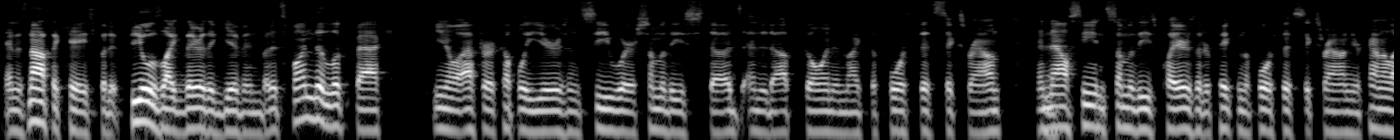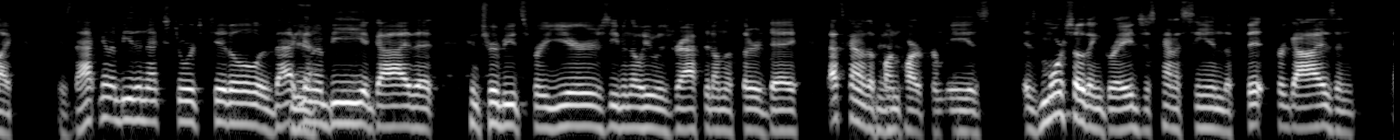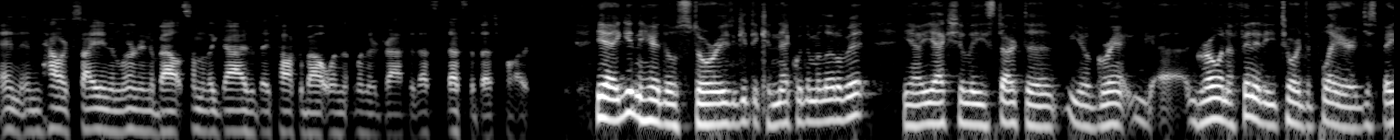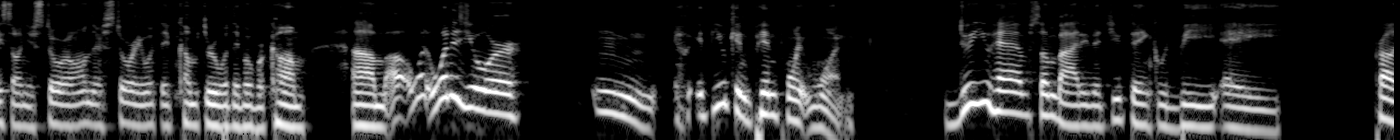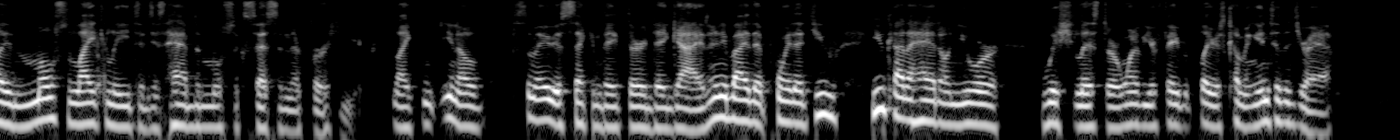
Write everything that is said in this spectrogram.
and it's not the case, but it feels like they're the given. But it's fun to look back, you know, after a couple of years and see where some of these studs ended up going in like the fourth, fifth, sixth round. And yeah. now seeing some of these players that are picked in the fourth, fifth, sixth round, you're kind of like, is that going to be the next George Kittle? Is that yeah. going to be a guy that contributes for years, even though he was drafted on the third day? That's kind of the fun part for me is is more so than grades, just kind of seeing the fit for guys and and and how exciting and learning about some of the guys that they talk about when when they're drafted. That's that's the best part. Yeah, getting to hear those stories, get to connect with them a little bit. You know, you actually start to you know grant, uh, grow an affinity toward the player just based on your story, on their story, what they've come through, what they've overcome. Um, uh, what what is your mm, if you can pinpoint one? Do you have somebody that you think would be a probably most likely to just have the most success in their first year? Like you know, so maybe a second day, third day guy. Is anybody that point that you you kind of had on your wish list or one of your favorite players coming into the draft,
